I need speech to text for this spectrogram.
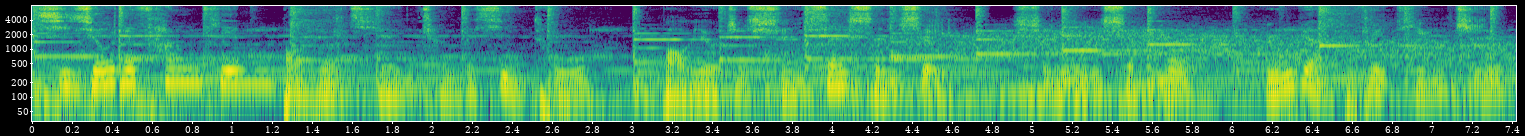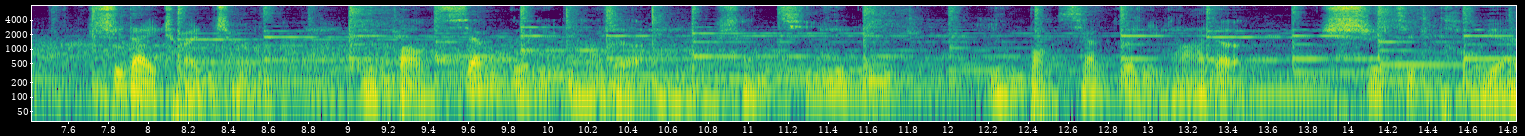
祈求着苍天保佑虔诚的信徒，保佑着神山神水、神林神木永远不会停止，世代传承，永保香格里拉的神奇韵律。永保香格里拉的世景桃源，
